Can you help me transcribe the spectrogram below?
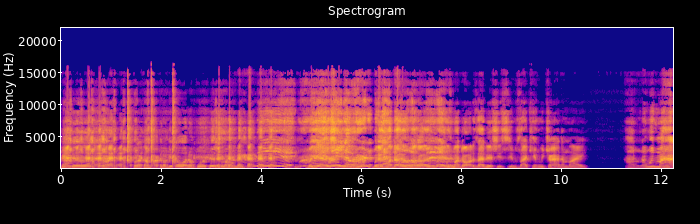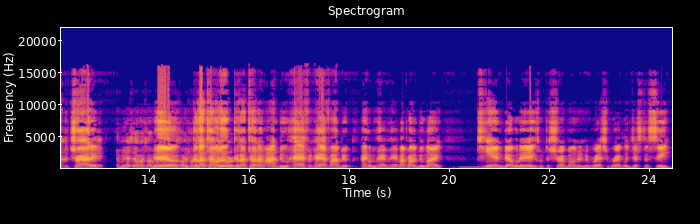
B-Dubs. So I come knocking on your door. Don't pull a pistol on me. Man, right. But yeah, I she. ain't never heard of but that. it's my, da- it was my, Oh, da- it it was my daughter's idea. She she was like, "Can we try it?" I'm like, "I don't know. We might have to try that." I mean, that sounds like something. Yeah, that sounds like because I told that her because I told them I do half and half. I do. I ain't gonna do half and half. I probably do like ten deviled eggs with the shrimp on it and the rest regular just to see.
